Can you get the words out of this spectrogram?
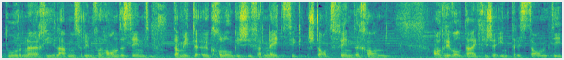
naturnähe Lebensräume vorhanden sind, damit eine ökologische Vernetzung stattfinden kann. Agrivoltaik ist eine interessante,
